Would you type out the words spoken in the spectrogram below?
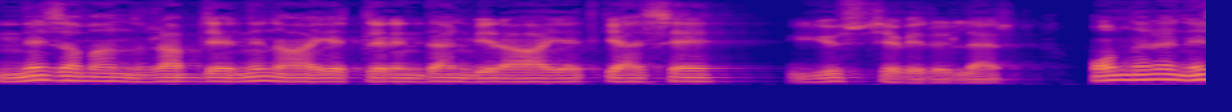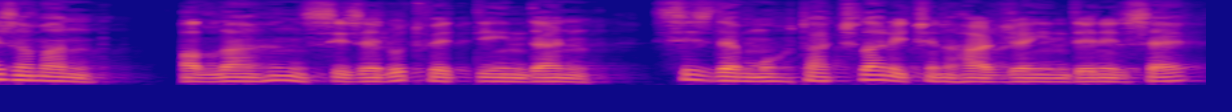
Ne zaman Rablerinin ayetlerinden bir ayet gelse yüz çevirirler. Onlara ne zaman Allah'ın size lütfettiğinden siz de muhtaçlar için harcayın denilse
